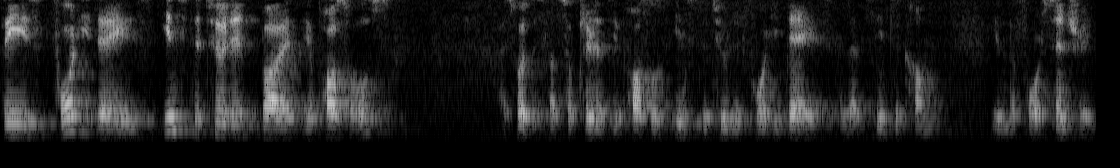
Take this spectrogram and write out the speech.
These 40 days instituted by the apostles, I suppose it's not so clear that the apostles instituted 40 days, because that seemed to come in the fourth century.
